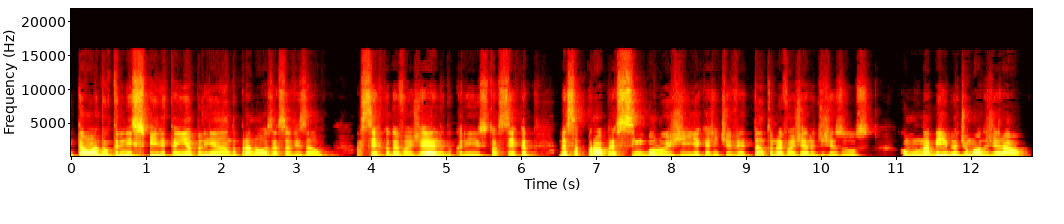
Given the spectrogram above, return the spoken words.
Então, a doutrina espírita, em ampliando para nós essa visão acerca do Evangelho do Cristo, acerca dessa própria simbologia que a gente vê tanto no Evangelho de Jesus como na Bíblia de um modo geral,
